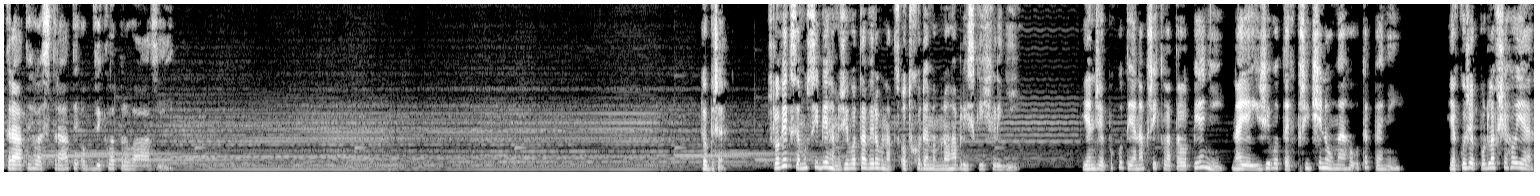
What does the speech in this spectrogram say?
která tyhle ztráty obvykle provází. Dobře. Člověk se musí během života vyrovnat s odchodem mnoha blízkých lidí. Jenže pokud je například lpění na jejich životech příčinou mého utrpení, jakože podle všeho je,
